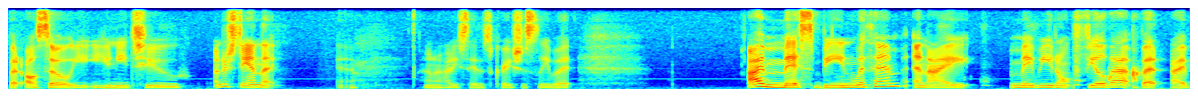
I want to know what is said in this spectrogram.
but also you, you need to understand that eh, i don't know how do you say this graciously but i miss being with him and i maybe you don't feel that but i,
